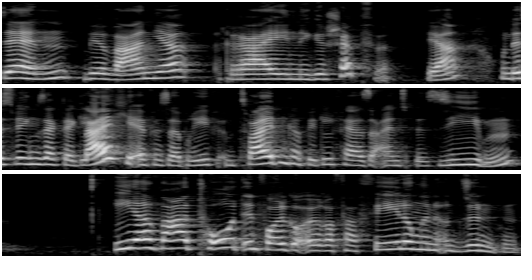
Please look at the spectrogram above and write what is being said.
denn wir waren ja reine Geschöpfe. Ja? Und deswegen sagt der gleiche Epheserbrief im zweiten Kapitel, Verse 1 bis 7, ihr wart tot infolge eurer Verfehlungen und Sünden.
